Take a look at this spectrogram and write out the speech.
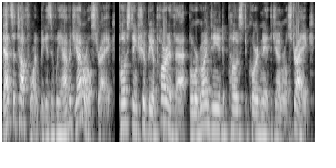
that's a tough one because if we have a general strike, posting should be a part of that, but we're going to need to post to coordinate the general strike.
